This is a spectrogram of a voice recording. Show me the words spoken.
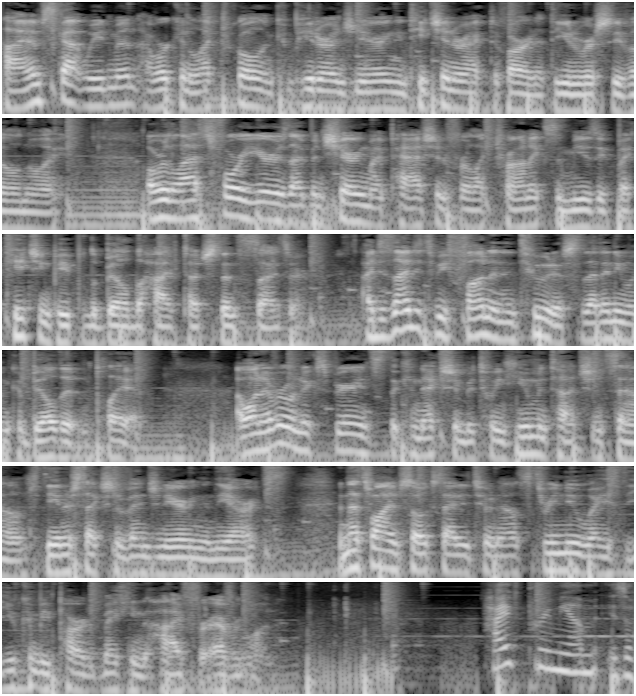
Hi, I'm Skot Wiedmann. I work in electrical and computer engineering and teach interactive art at the University of Illinois. Over the last four years, I've been sharing my passion for electronics and music by teaching people to build the Hyve Touch synthesizer. I designed it to be fun and intuitive so that anyone could build it and play it. I want everyone to experience the connection between human touch and sound, the intersection of engineering and the arts. And that's why I'm so excited to announce three new ways that you can be part of making the Hyve for everyone. Hyve Premium is a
